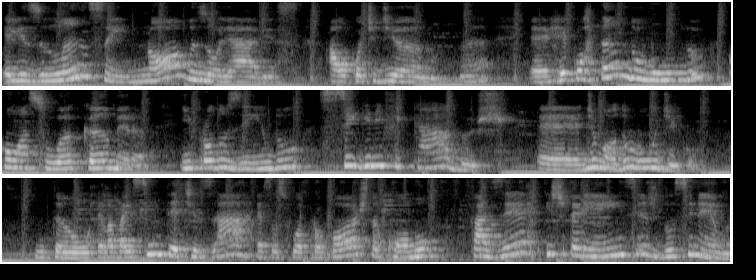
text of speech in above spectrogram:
eles lancem novos olhares ao cotidiano, né? é, recortando o mundo com a sua câmera e produzindo significados é, de modo lúdico. Então, ela vai sintetizar essa sua proposta como fazer experiências do cinema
